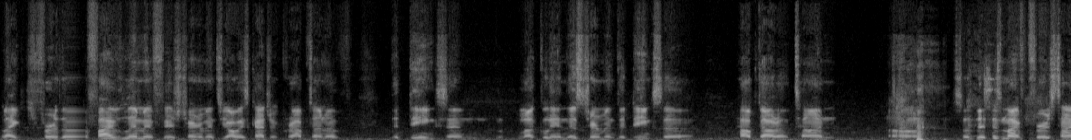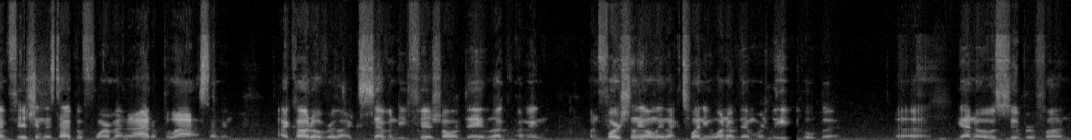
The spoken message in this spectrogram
like for the five limit fish tournaments, you always catch a crap ton of the dinks, and luckily in this tournament, the dinks uh, helped out a ton. Um, so this is my first time fishing this type of format, and I had a blast. I mean, I caught over like 70 fish all day. Look, I mean, unfortunately, only like 21 of them were legal, but uh, yeah, no, it was super fun.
